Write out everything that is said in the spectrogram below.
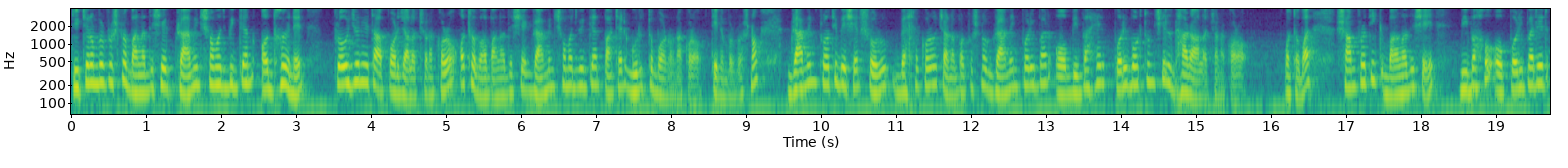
দ্বিতীয় নম্বর প্রশ্ন, বাংলাদেশে গ্রামীণ সমাজবিজ্ঞান অধ্যয়নের প্রয়োজনীয়তা পর্যালোচনা করো অথবা বাংলাদেশে গ্রামীণ সমাজবিজ্ঞান পাঠের গুরুত্ব বর্ণনা করো। তিন নম্বর প্রশ্ন, গ্রামীণ প্রতিবেশের স্বরূপ ব্যাখ্যা করো। চার নম্বর প্রশ্ন, গ্রামীণ পরিবার ও বিবাহের পরিবর্তনশীল ধারা আলোচনা করো। অথবা সাম্প্রতিক বাংলাদেশে বিবাহ ও পরিবারের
